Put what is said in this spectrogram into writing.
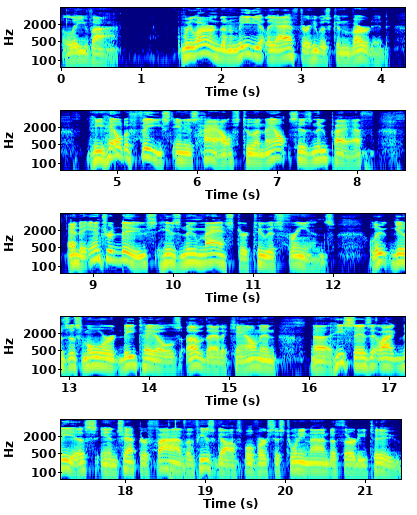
Levi. We learned that immediately after he was converted, he held a feast in his house to announce his new path and to introduce his new master to his friends. Luke gives us more details of that account, and uh, he says it like this in chapter 5 of his gospel, verses 29 to 32.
